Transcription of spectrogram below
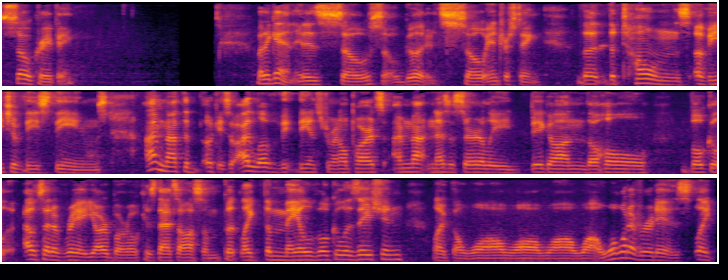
So creepy. But again, it is so so good. It's so interesting. The the tones of each of these themes. I'm not the okay, so I love the, the instrumental parts. I'm not necessarily big on the whole vocal outside of Raya Yarbrough because that's awesome. But like the male vocalization, like the wah wah wah wah wah whatever it is. Like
